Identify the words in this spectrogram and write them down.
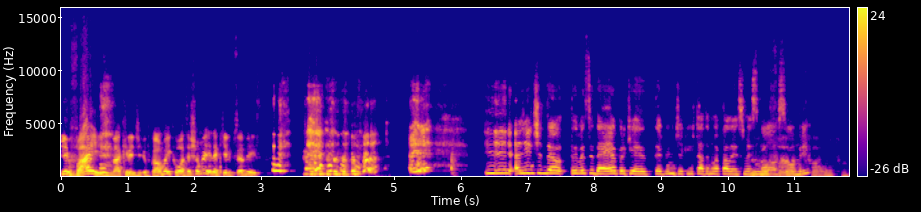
Ele vai, não acredito. Calma aí, que eu até chamei ele aqui, ele precisa ver isso. e a gente deu, teve essa ideia porque teve um dia que a gente tava numa palestra na Não, não escola fala, sobre. não fala, não fala.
